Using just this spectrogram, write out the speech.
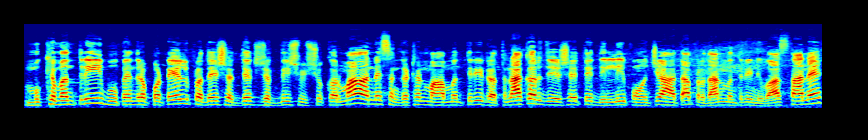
મુખ્યમંત્રી ભૂપેન્દ્ર પટેલ, પ્રદેશ અધ્યક્ષ જગદીશ વિશ્વકર્મા અને સંગઠન મહામંત્રી રત્નાકર જે છે તે દિલ્હી પહોંચ્યા હતા પ્રધાનમંત્રી નિવાસસ્થાને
